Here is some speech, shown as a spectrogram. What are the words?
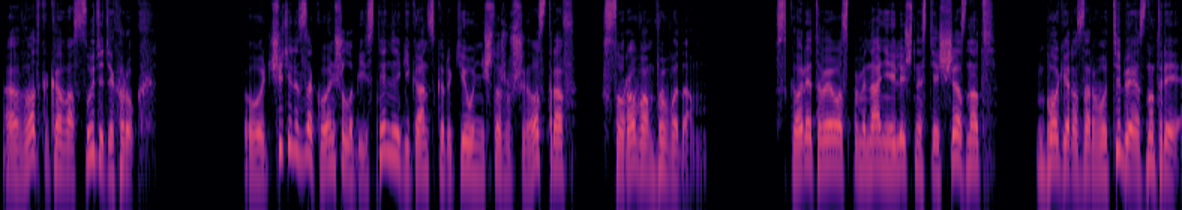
Вот какова суть этих рук. Учитель закончил объяснение гигантской руки, уничтожившей остров, суровым выводом. «Вскоре твои воспоминания и личность исчезнут, боги разорвут тебя изнутри».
